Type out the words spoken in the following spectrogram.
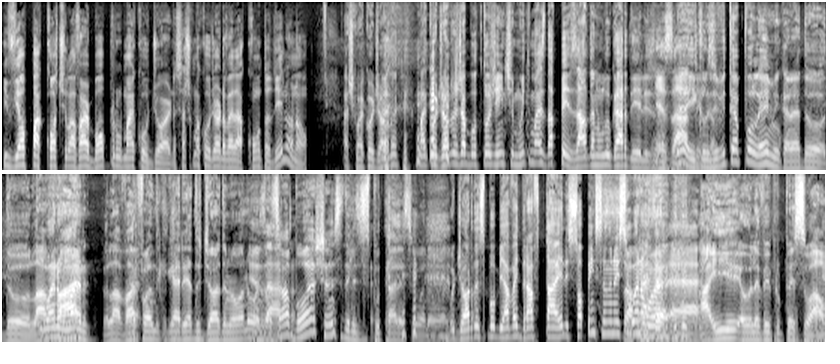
e vier o pacote lavar ball pro Michael Jordan. Você acha que o Michael Jordan vai dar conta dele ou não? Acho que o Michael Jordan, o Michael Jordan já botou gente muito mais da pesada no lugar deles, né? Exato. É, inclusive tem a polêmica, né, do, do one on Lavar, one. o Lavar falando que ganharia do Jordan no one on one. Vai ser uma boa chance deles disputarem esse one on one. O Jordan, se bobear, vai draftar ele só pensando nesse Só one on one. É. Aí eu levei pro pessoal.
